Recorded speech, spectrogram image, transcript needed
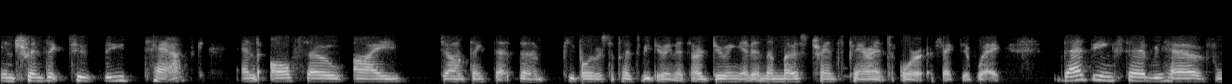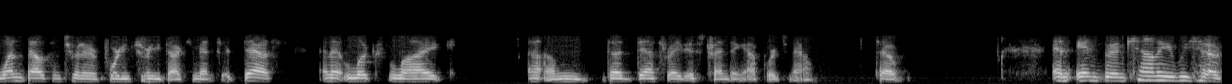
intrinsic to the task, and also I don't think that the people who are supposed to be doing this are doing it in the most transparent or effective way. That being said, we have 1,243 documented deaths, and it looks like um, the death rate is trending upwards now. So, and in Boone County, we have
